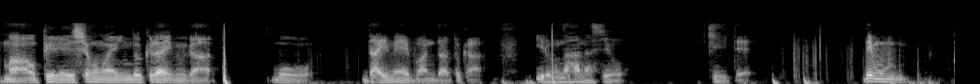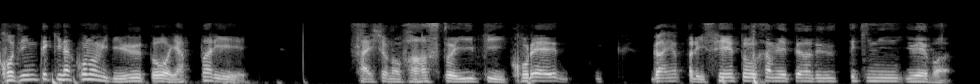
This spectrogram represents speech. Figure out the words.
まあ、 Operation Mindcrime が、もう、大名盤だとか、いろんな話を聞いて。でも、個人的な好みで言うと、やっぱり、最初のファースト EP、これがやっぱり正統派メタル的に言えば、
